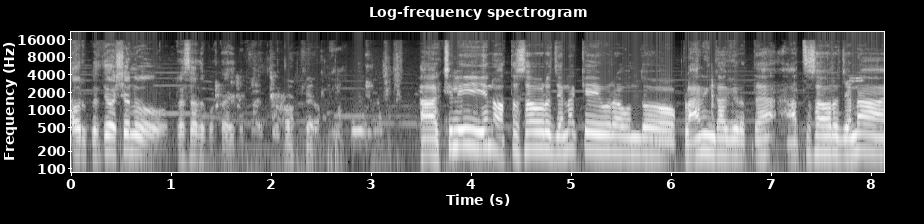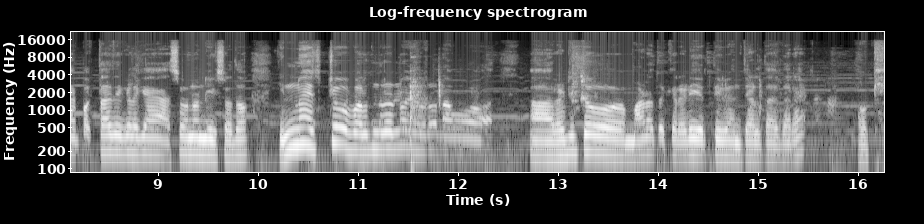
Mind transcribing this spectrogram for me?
ಅವ್ರು ಪ್ರತಿ ವರ್ಷನೂ ಪ್ರಸಾದ ಕೊಡ್ತಾ ಇದ್ದಾರೆ ಓಕೆ ಆಕ್ಚುಲಿ ಏನು ಹತ್ತು ಸಾವಿರ ಜನಕ್ಕೆ ಇವರ ಒಂದು ಪ್ಲಾನಿಂಗ್ ಆಗಿರುತ್ತೆ. ಹತ್ತು ಸಾವಿರ ಜನ ಭಕ್ತಾದಿಗಳಿಗೆ ಹಸುವನ್ನು ನೀಗಿಸೋದು. ಇನ್ನೂ ಹೆಚ್ಚು ಬಂದ್ರೂ ಇವರು ನಾವು ರೆಡಿ ಟು ಮಾಡೋದಕ್ಕೆ ರೆಡಿ ಇರ್ತೀವಿ ಅಂತ ಹೇಳ್ತಾ ಇದ್ದಾರೆ. ಓಕೆ.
